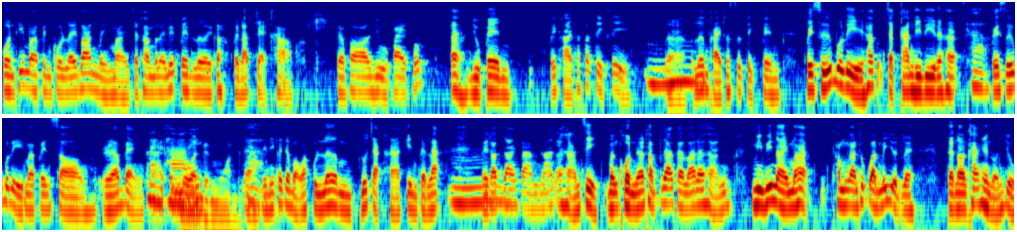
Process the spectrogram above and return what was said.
คนที่มาเป็นคนไร้บ้านใหม่ ๆ จะทำอะไรไม่เป็นเลยก็ไปรับแจกข้าว แต่พออยู่ไปปุ๊บอะอยู่เป็นไปขายพลาสติกสิอ่าเริ่มขายพลาสติกเป็นไปซื้อบุหรี่ถ้าจัดการดีๆนะฮะค่ะไปซื้อบุหรี่มาเป็นซอง แล้วแบ่งขายแบ่งเป็นขายมวนเป็นมวลอะค่ะเดี๋ยวนี้ก็จะบอกว่าคุณเริ่มรู้จักหากินเป็นละไปรับจ้างตามร้านอาหารสิบางคนนะทำจ้างตามร้านอาหาร มีวินัยมากทำงานทุกวันไม่หยุดเลย แต่นอนข้างถนนอยู่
